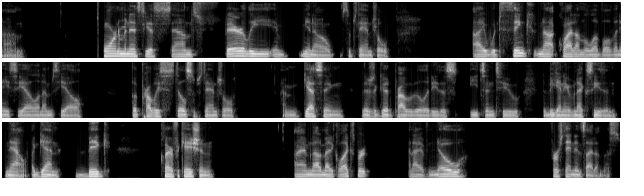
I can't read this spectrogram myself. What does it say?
Um, torn meniscus sounds fairly, you know, substantial. I would think not quite on the level of an ACL and MCL, but probably still substantial. I'm guessing there's a good probability this eats into the beginning of next season. Now, again, big clarification. I am not a medical expert and I have no firsthand insight on this.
